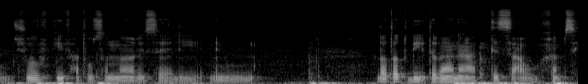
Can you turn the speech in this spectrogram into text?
نشوف كيف حتوصلنا رسالة من لتطبيق تبعنا على التسعة وخمسة.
